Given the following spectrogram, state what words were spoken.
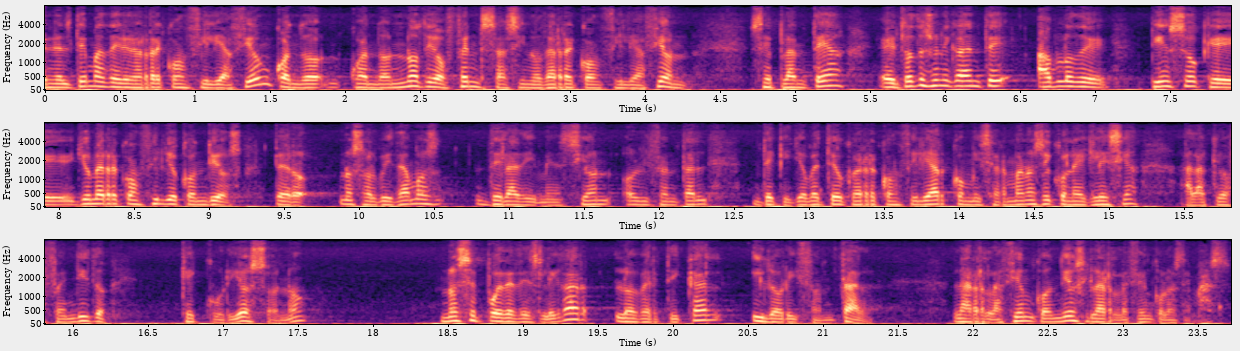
en el tema de reconciliación, cuando, cuando no de ofensa, sino de reconciliación, se plantea, entonces únicamente hablo de, pienso que yo me reconcilio con Dios, pero nos olvidamos de la dimensión horizontal de que yo me tengo que reconciliar con mis hermanos y con la iglesia a la que he ofendido. Qué curioso, ¿no? No se puede desligar lo vertical y lo horizontal la relación con Dios y la relación con los demás.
